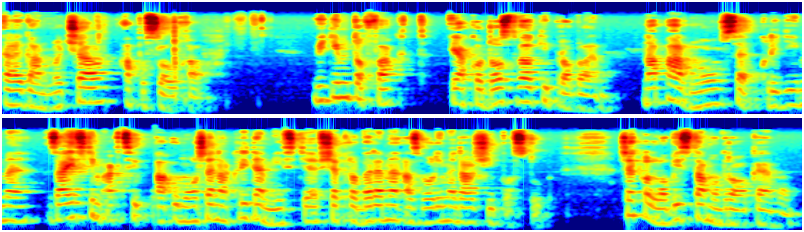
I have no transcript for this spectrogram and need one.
Elegan mlčel a poslouchal. Vidím to fakt jako dost velký problém. Na pár dnů se uklidíme, zajistím akci a u moře na klidném místě vše probereme a zvolíme další postup. Řekl lobista modrookému.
